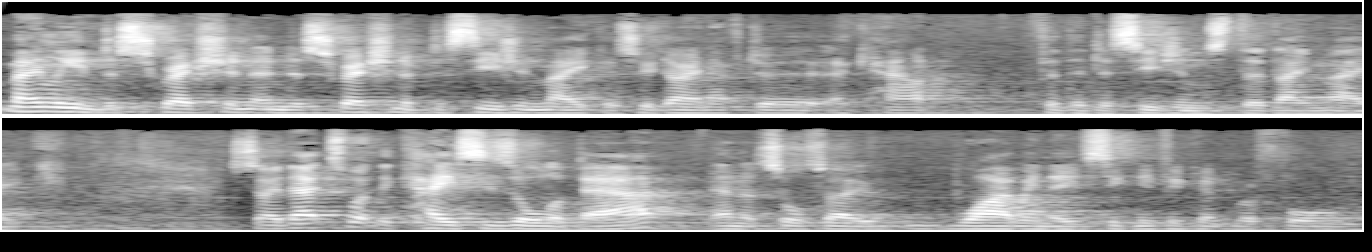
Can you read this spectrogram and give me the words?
mainly in discretion and discretion of decision makers who don't have to account for the decisions that they make. So that's what the case is all about, and it's also why we need significant reform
